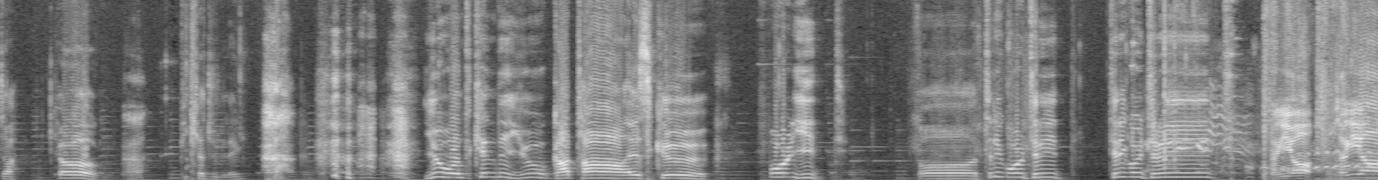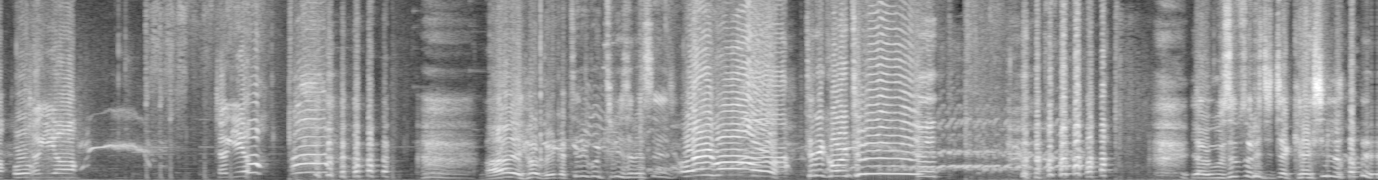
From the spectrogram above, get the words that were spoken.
자, 형 어? 비켜줄래? you want candy, you gotta ask for it. 어, 트릭 올 올 트릿. 저기요, 저기요, 어? 저기요, 저기요. 아, 형 그러니까 올 트릿을 했어야지. 아이고, 올 트릿. 야 웃음소리 진짜 개실라네.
